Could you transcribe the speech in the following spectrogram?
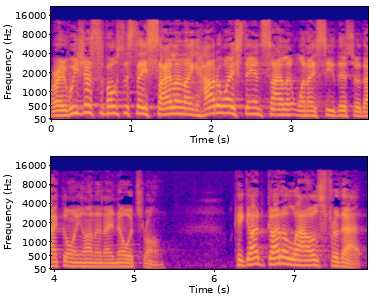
All right, are we just supposed to stay silent? Like, how do I stand silent when I see this or that going on and I know it's wrong? Okay, God, God allows for that.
